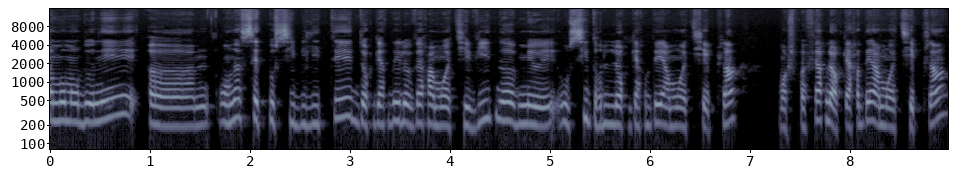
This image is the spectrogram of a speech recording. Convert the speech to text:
un moment donné, on a cette possibilité de regarder le verre à moitié vide, mais aussi de le regarder à moitié plein. Moi, je préfère le regarder à moitié plein.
